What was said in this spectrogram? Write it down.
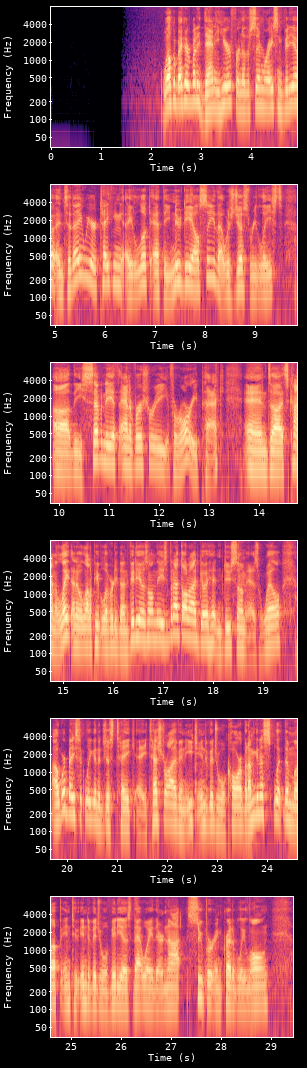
Welcome back everybody, Danny here for another sim racing video and today we are taking a look at the new DLC that was just released, uh, the 70th anniversary Ferrari pack and uh, it's kind of late. I know a lot of people have already done videos on these, but I thought I'd go ahead and do some as well. Uh, we're basically going to just take a test drive in each individual car, but I'm going to split them up into individual videos. That way they're not super incredibly long.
